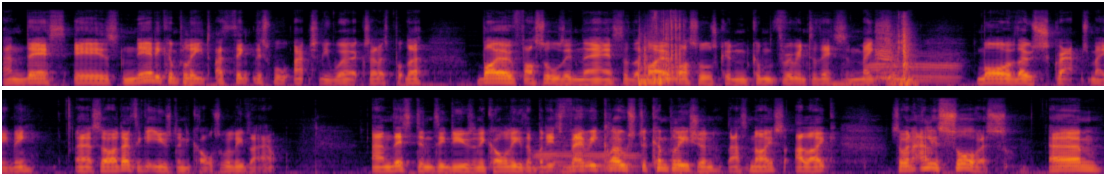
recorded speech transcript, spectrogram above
And this is nearly complete. I think this will actually work. So let's put the biofossils in there so that biofossils can come through into this and make some more of those scraps maybe. Uh, so I don't think it used any coal, so we'll leave that out. And this didn't seem to use any coal either, but it's very close to completion. That's nice. I like. So an Allosaurus. Um,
